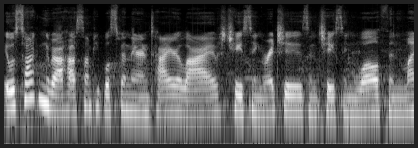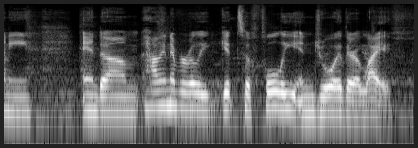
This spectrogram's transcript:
it was talking about how some people spend their entire lives chasing riches and chasing wealth and money, and um, how they never really get to fully enjoy their life.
